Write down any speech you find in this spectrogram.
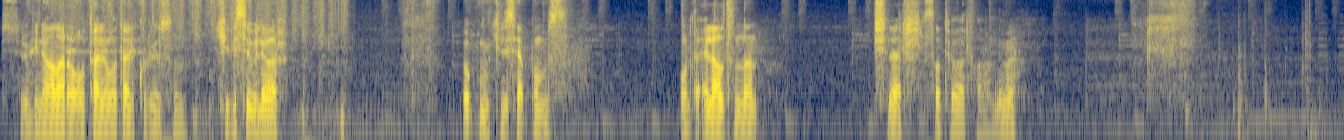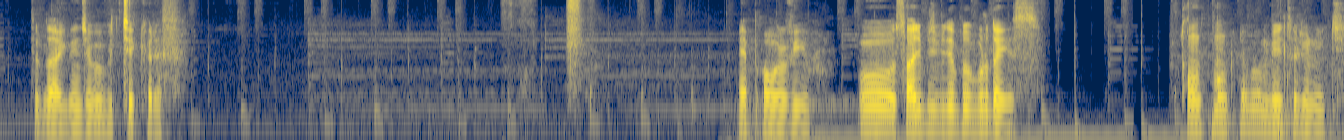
Bir sürü binalar, otel otel kuruyorsun. Kilise bile var. Yok mu kilise yapmamız? Orada el altından bir şeyler satıyorlar falan değil mi? Tur daha gidince bu bitecek görev. Map overview. Oo sadece biz bir de bu buradayız. Tank monk ne bu? Military unit.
